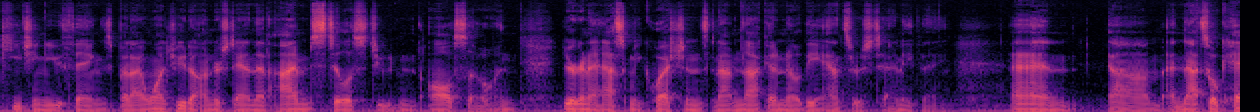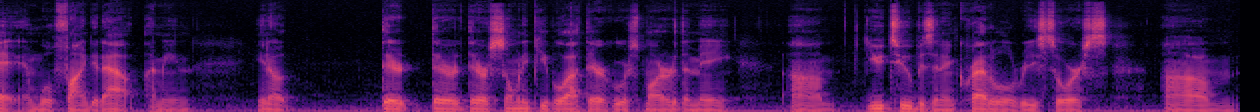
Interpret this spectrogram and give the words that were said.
teaching you things, but I want you to understand that I'm still a student also, and you're going to ask me questions, and I'm not going to know the answers to anything, and um, and that's okay, and we'll find it out. I mean, you know, there there there are so many people out there who are smarter than me. Um, YouTube is an incredible resource. Um,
